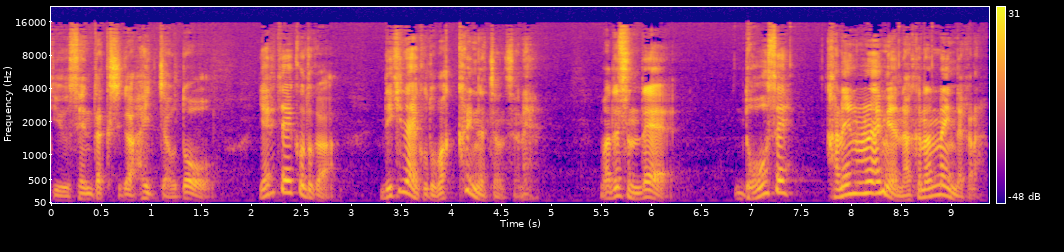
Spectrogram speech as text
ていう選択肢が入っちゃうとやりたいことができないことばっかりになっちゃうんですよね。まあ、ですんでどうせ金の悩みはなくならないんだから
